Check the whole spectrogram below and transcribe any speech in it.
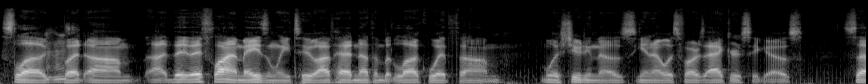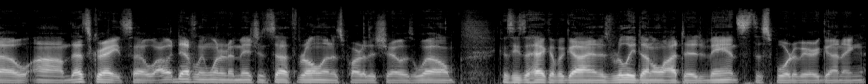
slug. Mhm. But um, uh, they they fly amazingly too. I've had nothing but luck with um, with shooting those. You know, as far as accuracy goes. So um, that's great. So I definitely wanted to mention Seth Rowland as part of the show as well, because he's a heck of a guy and has really done a lot to advance the sport of air gunning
